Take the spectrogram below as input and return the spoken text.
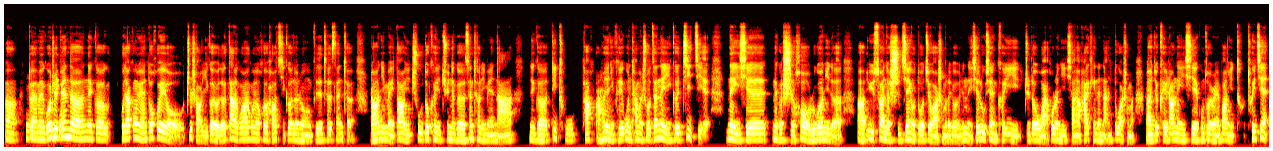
嗯，对，美国这边的那个。国家公园都会有至少一个，有的大的国家公园会有好几个那种 visitor center，然后你每到一处都可以去那个 center 里面拿那个地图，它而且你可以问他们说，在那一个季节那一些那个时候，如果你的啊预算的时间有多久啊什么的，有哪些路线可以值得玩，或者你想要 hiking 的难度啊什么，然后你就可以让那一些工作人员帮你推推荐，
